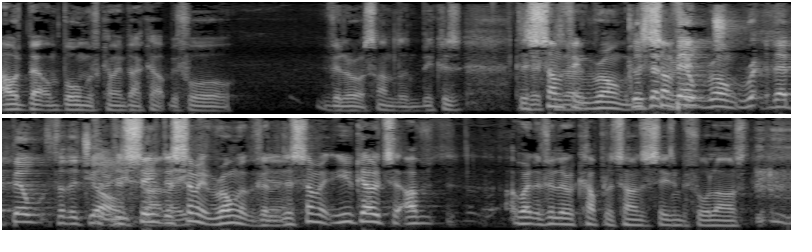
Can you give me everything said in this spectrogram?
I would bet on Bournemouth coming back up before Villa or Sunderland because there's something wrong. Because There's they're something built, wrong. they're built for the job. There's, seem- there's something wrong at Villa. Yeah. There's something you go to. I've, I went to Villa a couple of times the season before last. There's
